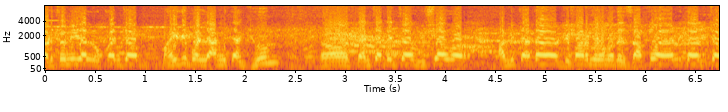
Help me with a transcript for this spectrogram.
अडचणी या लोकांच्या माहिती पडल्या आम्ही त्या घेऊन त्यांच्या त्यांच्या विषयावर आम्ही त्या त्या डिपार्टमेंटमध्ये जातो आहे आणि त्याच्या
